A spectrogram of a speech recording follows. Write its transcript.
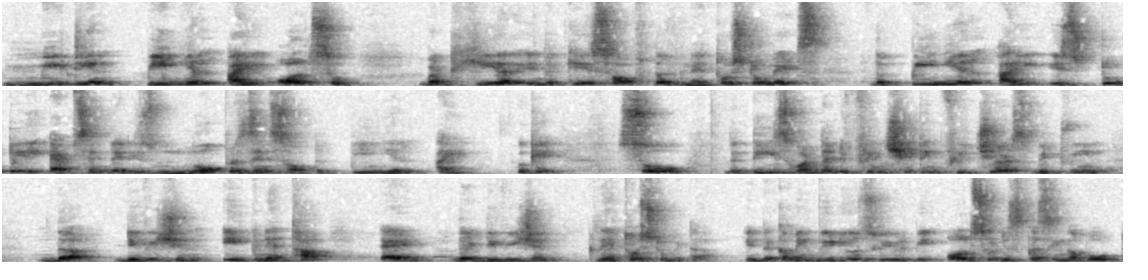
median pineal eye also. But here in the case of the gnathostomates, the pineal eye is totally absent. There is no presence of the pineal eye. Okay. So the, these were the differentiating features between the division Agnatha and the division Gnathostomata. In the coming videos, we will be also discussing about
